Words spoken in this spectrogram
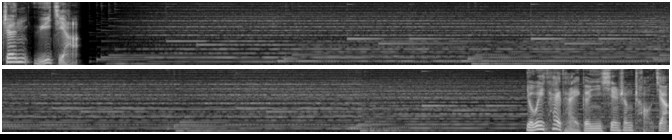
真与假。有位太太跟先生吵架，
